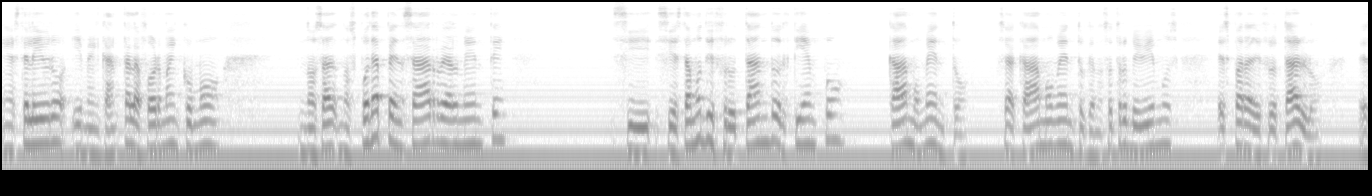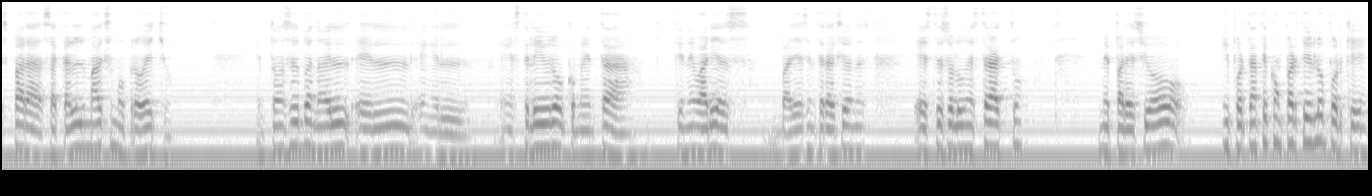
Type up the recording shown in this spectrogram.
en este libro y me encanta la forma en cómo nos, nos pone a pensar realmente si, si estamos disfrutando el tiempo cada momento, o sea, cada momento que nosotros vivimos es para disfrutarlo, es para sacarle el máximo provecho. Entonces, bueno, él, él en, el, en este libro comenta, tiene varias, varias interacciones, este es solo un extracto, me pareció importante compartirlo porque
